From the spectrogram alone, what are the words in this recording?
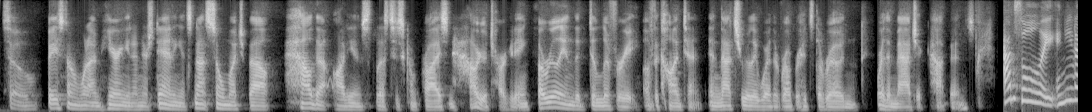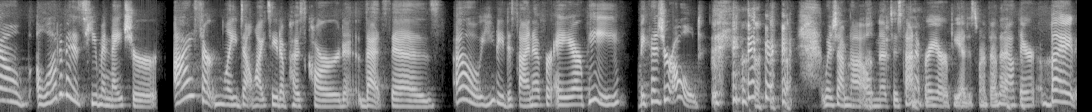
So, based on what I'm hearing and understanding, it's not so much about how that audience list is comprised and how you're targeting, but really in the delivery of the content. And that's really where the rubber hits the road and where the magic happens. Absolutely. And you know, a lot of it is human nature. I certainly don't like to get a postcard that says, oh, you need to sign up for AARP because you're old, which I'm not old enough to sign up for AARP. I just want to throw that out there. But,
